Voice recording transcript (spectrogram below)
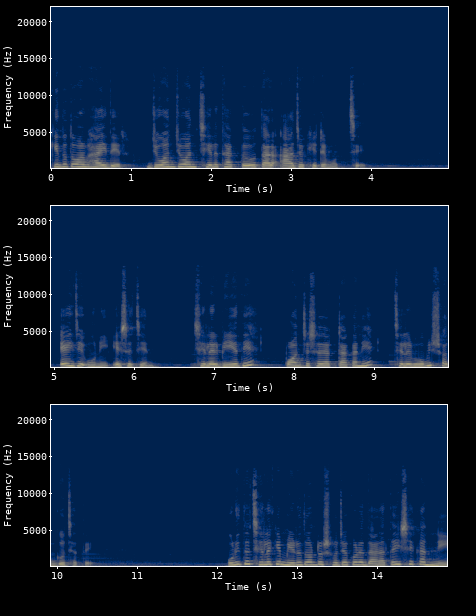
কিন্তু তোমার ভাইদের, জোয়ান জোয়ান ছেলে থাকতেও তার আজও খেটে মরছে। এই যে উনি এসেছেন, ছেলের বিয়ে দিয়ে পঞ্চাশ হাজার টাকা নিয়ে ছেলের ভবিষ্যৎ গোছাতে। উনি তো ছেলেকে মেরুদণ্ড সোজা করে দাঁড়াতেই শেখাননি।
